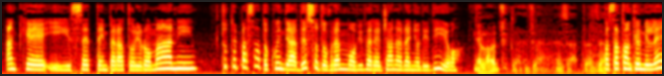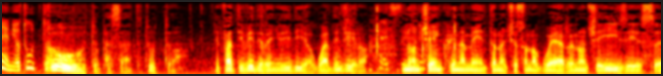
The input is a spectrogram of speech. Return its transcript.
anche i sette imperatori romani, tutto è passato, quindi adesso dovremmo vivere già nel regno di Dio. È logico, esatto, esatto. Passato anche il millennio, tutto. Tutto passato, tutto. Infatti vedi il regno di Dio, guarda in giro, eh sì. non c'è inquinamento, non ci sono guerre, non c'è ISIS,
